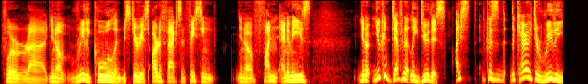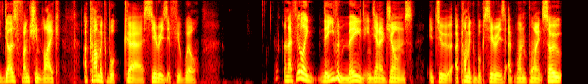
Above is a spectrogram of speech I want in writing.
for uh, you know really cool and mysterious artifacts and facing you know fun enemies. You know you can definitely do this. I because the character really does function like a comic book uh, series, if you will. And I feel like they even made Indiana Jones into a comic book series at one point. So,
